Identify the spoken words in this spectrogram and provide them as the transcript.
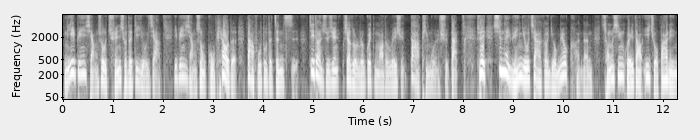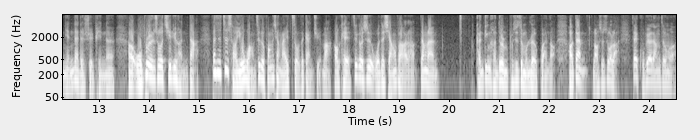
你一边享受全球的低油价，一边享受股票的大幅度的增值，这段时间叫做 The Great Moderation 大平稳时代。所以现在原油价格有没有可能重新回到一九八零年代的水平呢？呃，我不能说几率很大，但是至少有往这个方向来走的感觉嘛。OK，这个是我的想法了，当然。肯定很多人不是这么乐观哦。好，但老实说了，在股票当中啊，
